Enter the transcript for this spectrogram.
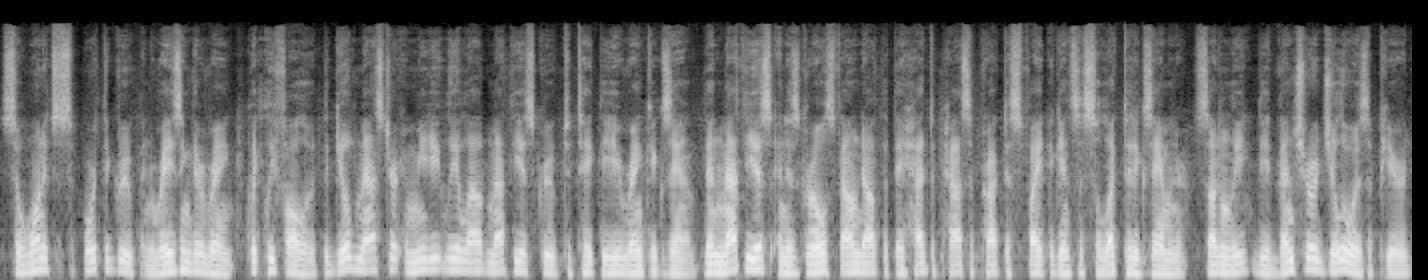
so wanted to support the group in raising their rank, quickly followed. The guild master immediately allowed Matthias' group to take the A rank exam. Then Matthias and his girls found out that they had to pass a practice fight against a selected examiner. Suddenly, the adventurer Giluas appeared.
